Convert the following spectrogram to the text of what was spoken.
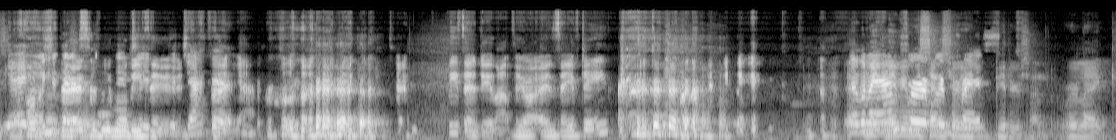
Yeah. Oh, you should get no, a because you will be the, food. the jacket. Yeah. Please don't do that for your own safety. No, but I am maybe for we censor impressed. Peterson. We're like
